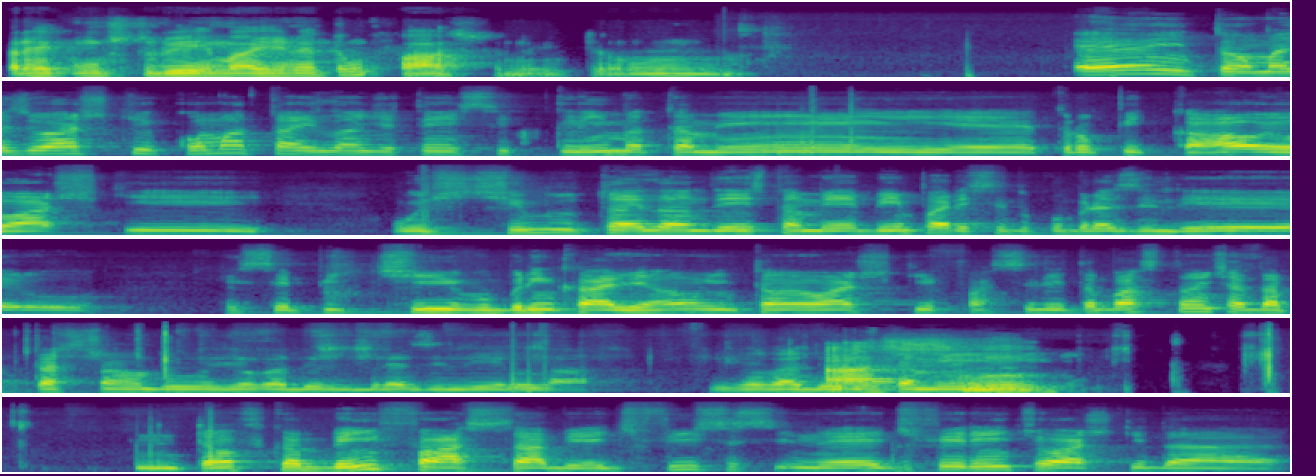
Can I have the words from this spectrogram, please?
para reconstruir a imagem não é tão fácil, né? Então. É, então, mas eu acho que como a Tailândia tem esse clima também é, tropical, eu acho que o estilo do tailandês também é bem parecido com o brasileiro, receptivo, brincalhão, então eu acho que facilita bastante a adaptação dos jogadores brasileiros lá. Os jogadores ah, também. Sim. Então fica bem fácil, sabe? É difícil, assim, é diferente, eu acho que da.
